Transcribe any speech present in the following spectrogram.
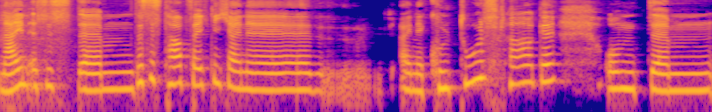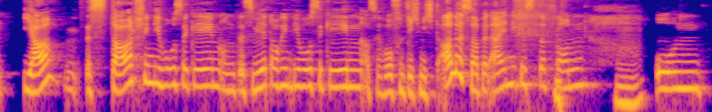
Nein, es ist, ähm, das ist tatsächlich eine, eine Kulturfrage und ähm, ja, es darf in die Hose gehen und es wird auch in die Hose gehen. Also hoffentlich nicht alles, aber einiges davon. Mhm. Und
